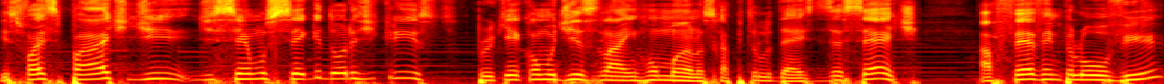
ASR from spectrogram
Isso faz parte de, de sermos seguidores de Cristo. Porque, como diz lá em Romanos capítulo 10, 17, a fé vem pelo ouvir,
